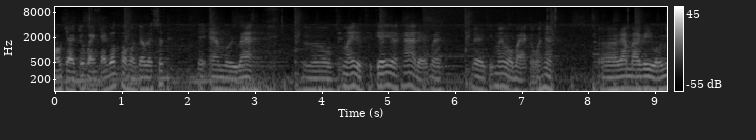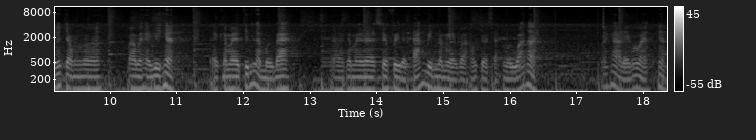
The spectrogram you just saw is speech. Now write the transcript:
hỗ trợ cho các bạn trả góp không còn trăm lãi suất. Đây A13, uh, chiếc máy được thiết kế khá là đẹp mà. Đây là chiếc máy màu bạc các bạn ha uh, RAM 3GB bộ nhớ trong ờ, uh, 32GB ha. À, camera chính là 13 à, camera selfie là 8 pin 5000 và hỗ trợ sạc 10W thôi. Nó khá là đẹp các bạn ha.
